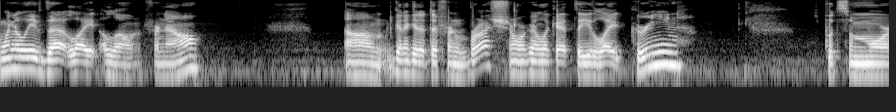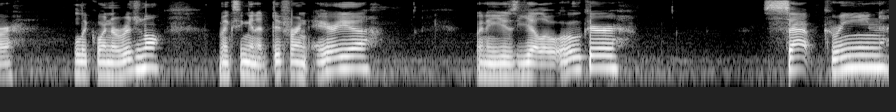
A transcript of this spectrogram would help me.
I'm going to leave that light alone for now. Um, I'm going to get a different brush and we're going to look at the light green. Let's put some more Liquin Original, mixing in a different area. I'm going to use yellow ochre, sap green,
